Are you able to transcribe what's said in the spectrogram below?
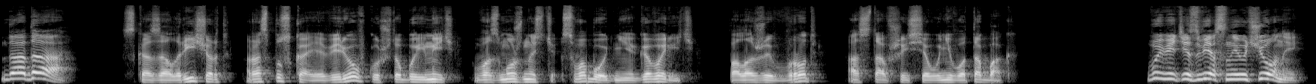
Да-да, сказал Ричард, распуская веревку, чтобы иметь возможность свободнее говорить, положив в рот оставшийся у него табак. «Вы ведь известный ученый,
